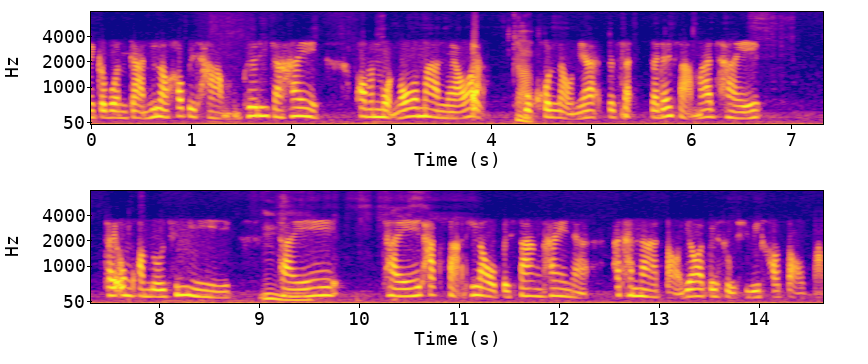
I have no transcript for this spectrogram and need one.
ในกระบวนการที่เราเข้าไปทำเพื่อที่จะให้ พอมันหมดงบประมาณแล้วอะครับ บุคคลเหล่าเนี้ยจะจะได้สามารถใช้ ใช้องค์ความรู้ที่มี อืม ใช้ใช้ทักษะที่เราไปสร้างให้เนี่ย พัฒนาต่อยอดไปสู่ชีวิตเขาต่อไป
